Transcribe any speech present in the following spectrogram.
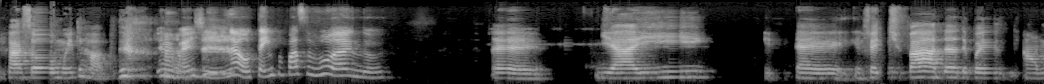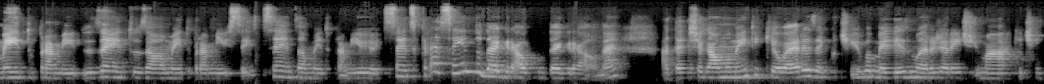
Passou muito rápido. Eu imagino. Não, o tempo passa voando. É. E aí, é, efetivada, depois aumento para 1.200, aumento para 1.600, aumento para 1.800, crescendo degrau por degrau, né? Até chegar o momento em que eu era executiva mesmo, era gerente de marketing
